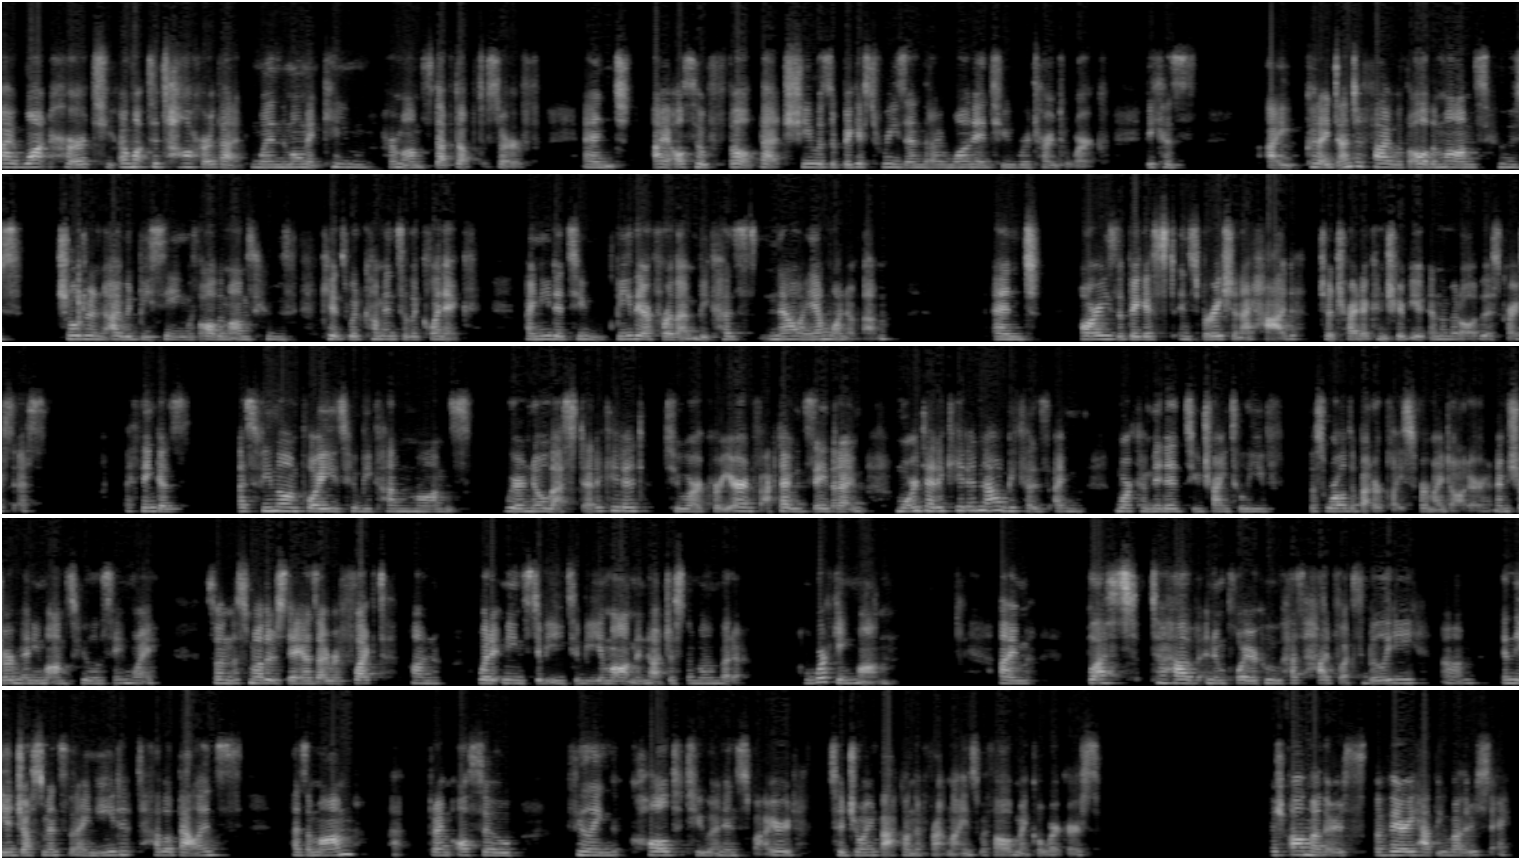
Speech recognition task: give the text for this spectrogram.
I want her to, I want to tell her that when the moment came, her mom stepped up to serve. And I also felt that she was the biggest reason that I wanted to return to work because I could identify with all the moms whose children I would be seeing, with all the moms whose kids would come into the clinic. I needed to be there for them because now I am one of them. And Ari's the biggest inspiration I had to try to contribute in the middle of this crisis. I think as as female employees who become moms, we're no less dedicated to our career. In fact, I would say that I'm more dedicated now because I'm more committed to trying to leave this world a better place for my daughter. And I'm sure many moms feel the same way. So on this Mother's Day, as I reflect on what it means to be to be a mom and not just a mom, but a, a working mom, I'm blessed to have an employer who has had flexibility um, in the adjustments that I need to have a balance as a mom but I'm also feeling called to and inspired to join back on the front lines with all of my coworkers. Wish all mothers a very happy Mother's Day.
